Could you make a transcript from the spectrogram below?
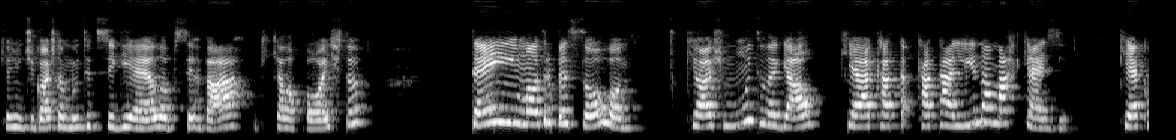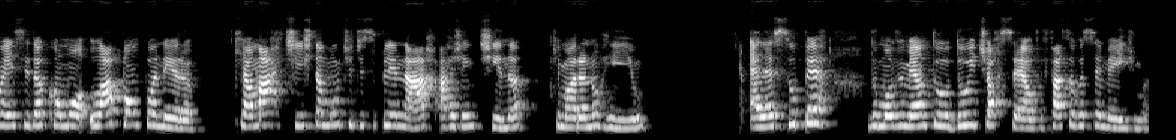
que a gente gosta muito de seguir ela, observar o que, que ela posta. Tem uma outra pessoa que eu acho muito legal, que é a Cat Catalina Marquese, que é conhecida como La Pomponera, que é uma artista multidisciplinar argentina, que mora no Rio. Ela é super do movimento do it yourself, faça você mesma.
